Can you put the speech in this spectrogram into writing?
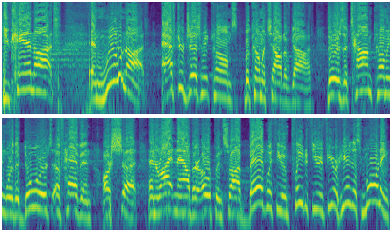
You cannot and will not, after judgment comes, become a child of God. There is a time coming where the doors of heaven are shut, and right now they're open. So I beg with you and plead with you, if you are here this morning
